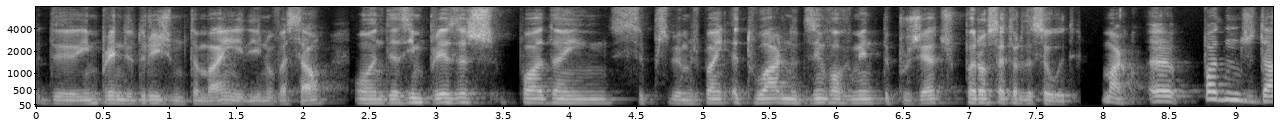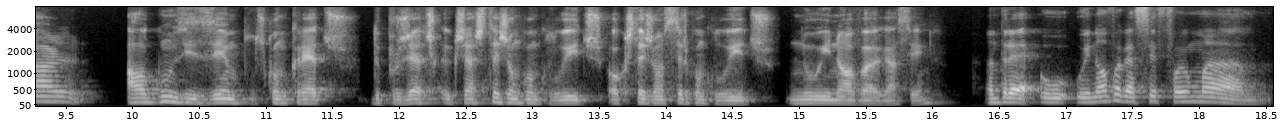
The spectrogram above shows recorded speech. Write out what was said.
de empreendedorismo também e de inovação, onde as empresas podem, se percebemos bem, atuar no desenvolvimento de projetos para o setor da saúde. Marco, uh, pode-nos dar alguns exemplos concretos de projetos que já estejam concluídos ou que estejam a ser concluídos no Inova HC? André, o, o Inova HC foi uma,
